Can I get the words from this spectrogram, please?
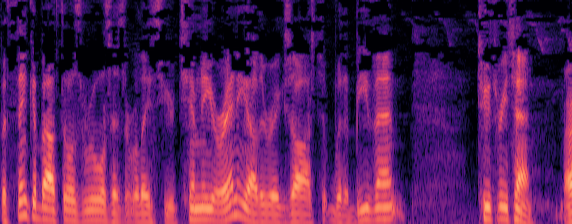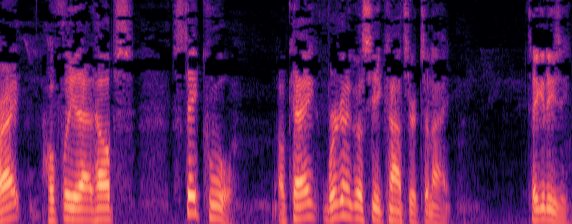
But think about those rules as it relates to your chimney or any other exhaust with a B vent, 2, 3, 10. All right? Hopefully that helps. Stay cool, okay? We're going to go see a concert tonight. Take it easy.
